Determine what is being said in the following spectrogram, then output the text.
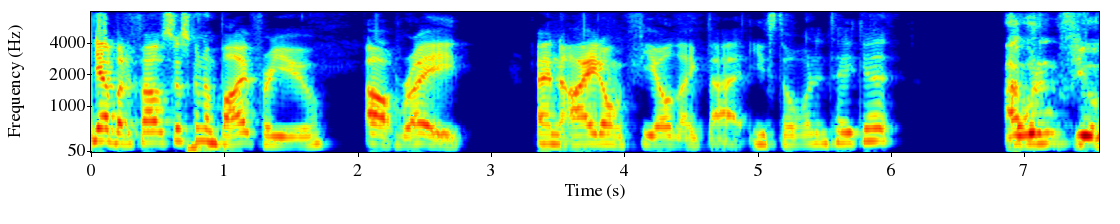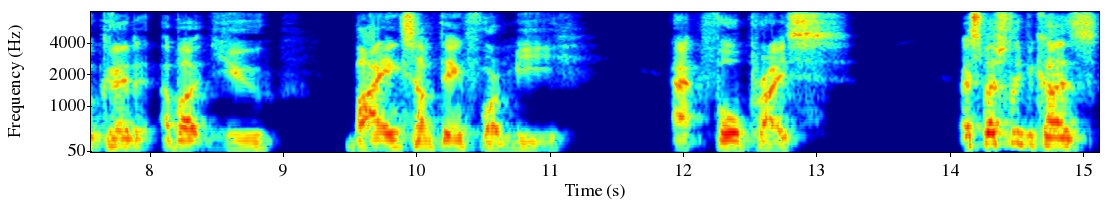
Yeah, but if I was just gonna buy it for you outright, and I don't feel like that, you still wouldn't take it? I wouldn't feel good about you buying something for me at full price, especially because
